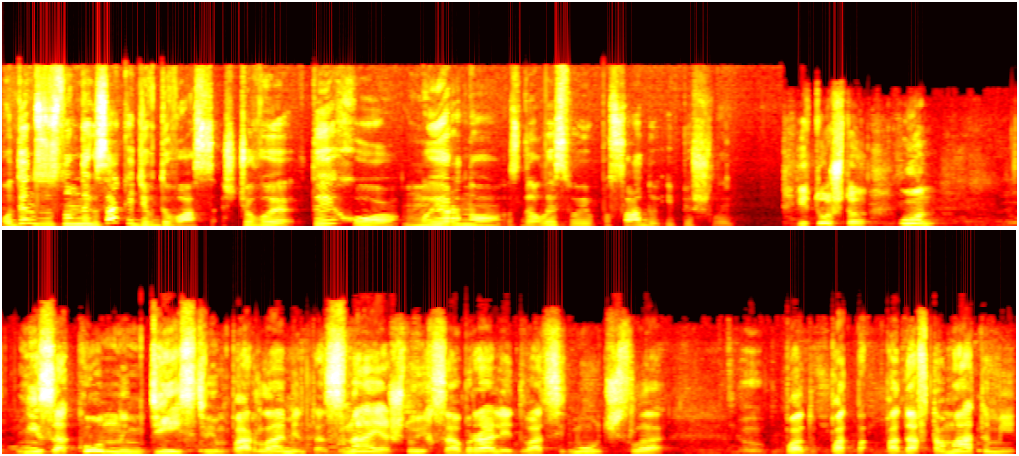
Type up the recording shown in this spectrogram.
Один з основних закидів до вас, що ви тихо, мирно здали свою посаду і пішли. И то, что он незаконным действием парламента, зная, что их собрали 27 числа э, под, под, под автоматами,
